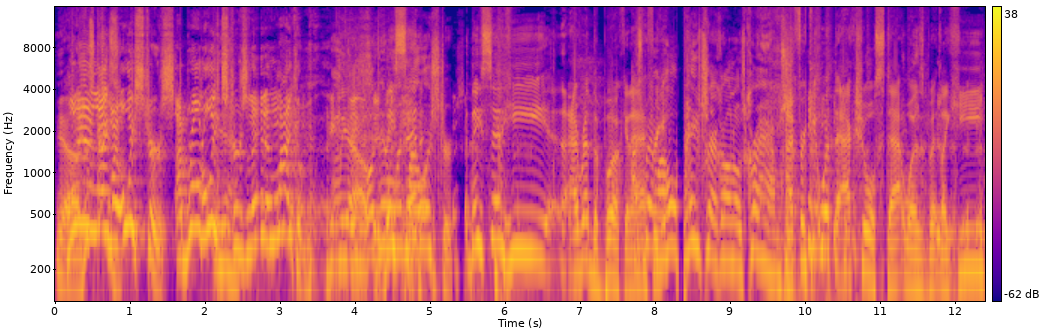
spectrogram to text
Yeah. well, they this didn't like guy's- my oysters. I brought oysters and they didn't like them. Yeah, oh, they They like said- my oysters. They said he. I read the book and I I, spent forget, my whole paycheck on those crabs. I forget what the actual stat was, but like he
